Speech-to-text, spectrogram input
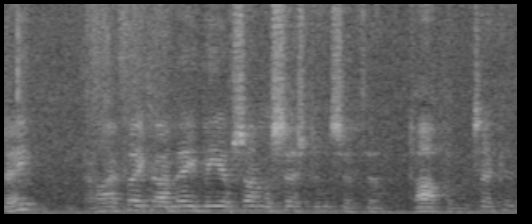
state. And I think I may be of some assistance at the top of the ticket.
